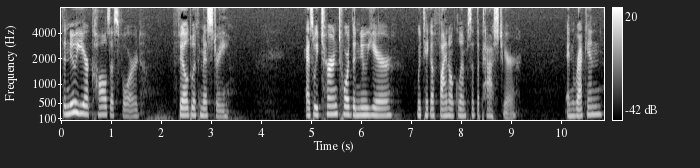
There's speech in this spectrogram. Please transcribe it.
The new year calls us forward, filled with mystery. As we turn toward the new year, we take a final glimpse of the past year and reckon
